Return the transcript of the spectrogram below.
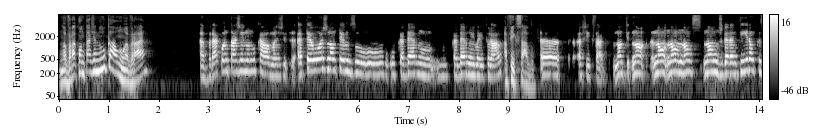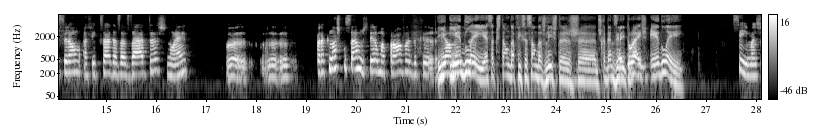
Não haverá contagem no local, não haverá? Haverá contagem no local, mas até hoje não temos o, o caderno, o caderno eleitoral. Afixado. Uh, afixado. Não, não, não, não, não, não nos garantiram que serão afixadas as atas, não é? Uh, uh, para que nós possamos ter uma prova de que. Realmente... E, é de lei, essa questão da fixação das listas dos cadernos é eleitorais de é de lei. Sim, mas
